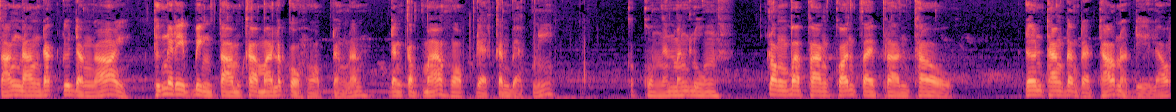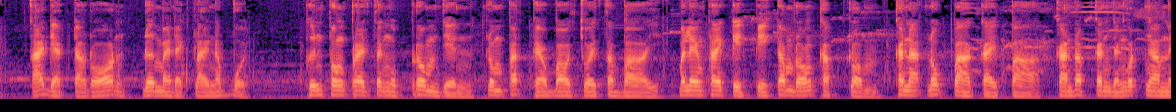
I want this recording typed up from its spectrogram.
สางนางรักหรือดังไงถึงได้รีบวิ่งตามข้ามาแล้วก็หอบดังนั้น ดังกับหมาหอบแดดกันแบบนี้ ก็คงงั้นมั้งลุงกล้องบ้าพางค้อนใส่พรานเท่า เดินทางตั้งแต่เช้าน่ะดีแล้วสายแดดจะร้อน เดินมาได้ไกลนับบุญ พื้นพงไพรสงบร่มเย็น ลมพัดแผ่วเบาช่วยสบายแมลงไพรกรีดปีกต้ำร้องขับกล่อม ขณะนกป่าไก่ป่า การรับกันอย่างงดงามใน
